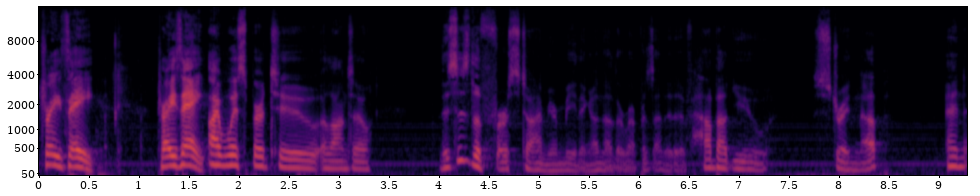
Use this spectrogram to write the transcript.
Tracy, Tracy. I whisper to Alonzo, This is the first time you're meeting another representative. How about you straighten up and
